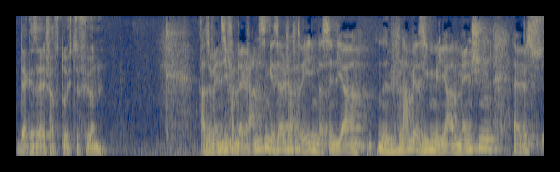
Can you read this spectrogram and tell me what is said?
der Gesellschaft durchzuführen? Also wenn Sie von der ganzen Gesellschaft reden, das sind ja, wie viel haben wir? Sieben Milliarden Menschen. Äh, bis,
